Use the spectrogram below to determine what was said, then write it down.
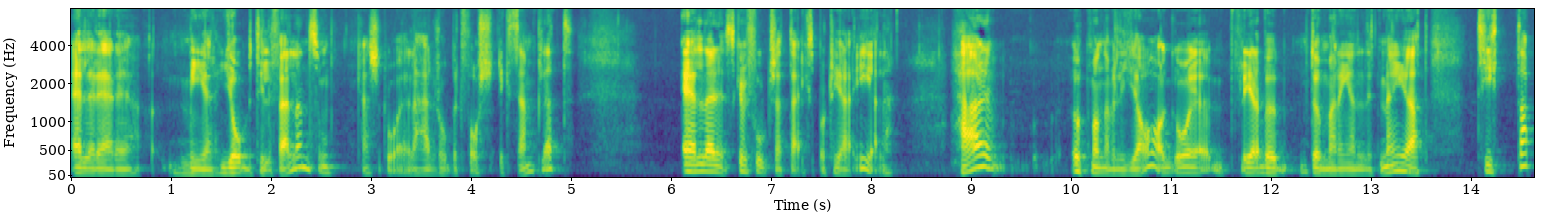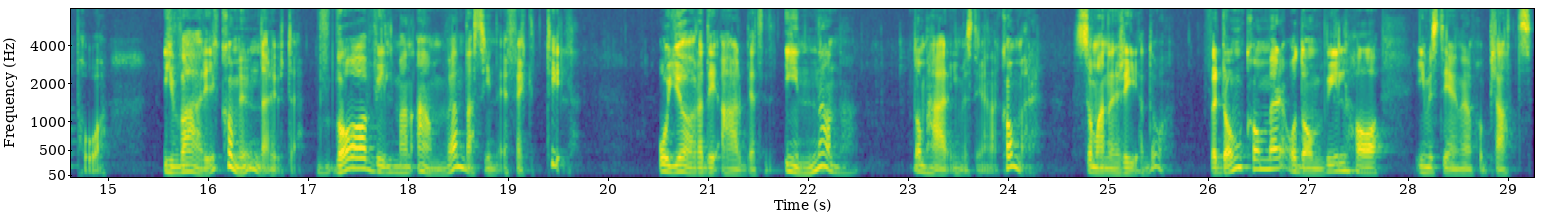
Eller är det mer jobbtillfällen som kanske då är det här Robert Fors-exemplet? Eller ska vi fortsätta exportera el? Här uppmanar väl jag och flera bedömare enligt mig att titta på i varje kommun där ute. Vad vill man använda sin effekt till? Och göra det arbetet innan de här investeringarna kommer. Så man är redo. För de kommer och de vill ha investeringarna på plats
